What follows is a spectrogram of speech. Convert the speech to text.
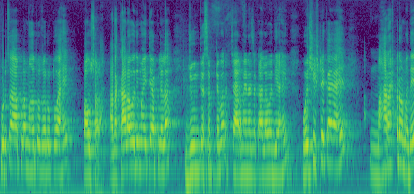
पुढचा आपला महत्त्वाचा ऋतू आहे पावसाळा. आता कालावधी माहिती आहे आपल्याला. जून ते सप्टेंबर चार महिन्याचा कालावधी आहे. वैशिष्ट्य काय आहे? महाराष्ट्रामध्ये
